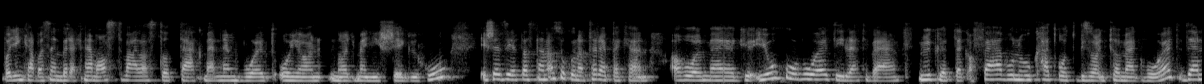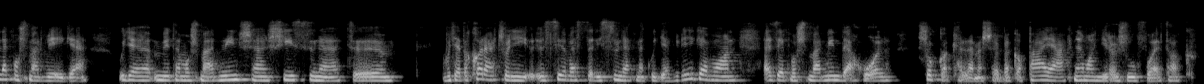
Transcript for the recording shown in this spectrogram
vagy inkább az emberek nem azt választották, mert nem volt olyan nagy mennyiségű hó, és ezért aztán azokon a terepeken, ahol meg jó hó volt, illetve működtek a felvonók, hát ott bizony tömeg volt, de ennek most már vége. Ugye, miután most már nincsen síszünet, vagy hát a karácsonyi szilveszteri szünetnek ugye vége van, ezért most már mindenhol sokkal kellemesebbek a pályák, nem annyira zsúfoltak.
